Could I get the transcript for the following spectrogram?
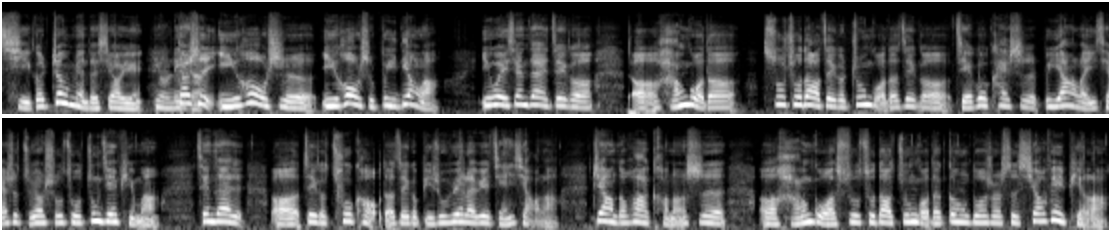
起个正面的效应，但是以后是以后是不一定了，因为现在这个呃韩国的。输出到这个中国的这个结构开始不一样了，以前是主要输出中间品嘛，现在呃这个出口的这个比重越来越减小了，这样的话可能是呃韩国输出到中国的更多说是消费品了，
